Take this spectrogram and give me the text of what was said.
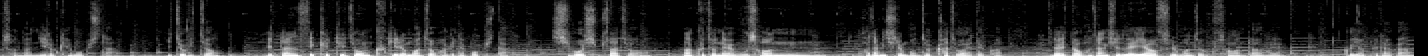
우선은 이렇게 해봅시다. 이쪽 있죠? 일단 security zone 크기를 먼저 확인해 봅시다. 15, 14죠. 아 그 전에 우선 화장실을 먼저 가져와야 될 것 같아요. 자 일단 화장실 레이아웃을 먼저 구성한 다음에 그 옆에다가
